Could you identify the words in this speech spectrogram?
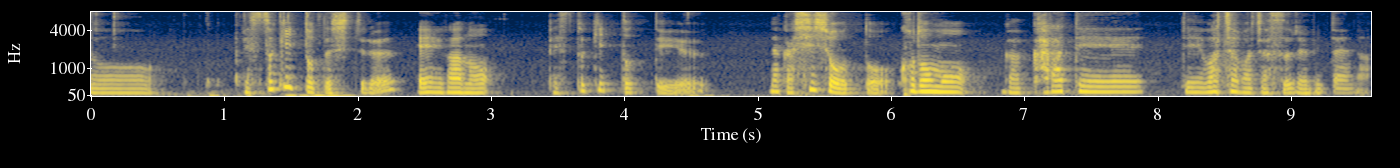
っと、ベストキットって知ってる？映画の。ベストキットっていう、なんか師匠と子供が空手でわちゃわちゃするみたいな、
